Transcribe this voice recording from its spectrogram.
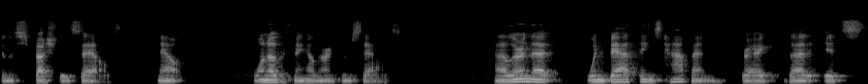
and especially sales. Now, one other thing I learned from sales. I learned that when bad things happen, Greg, that it's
